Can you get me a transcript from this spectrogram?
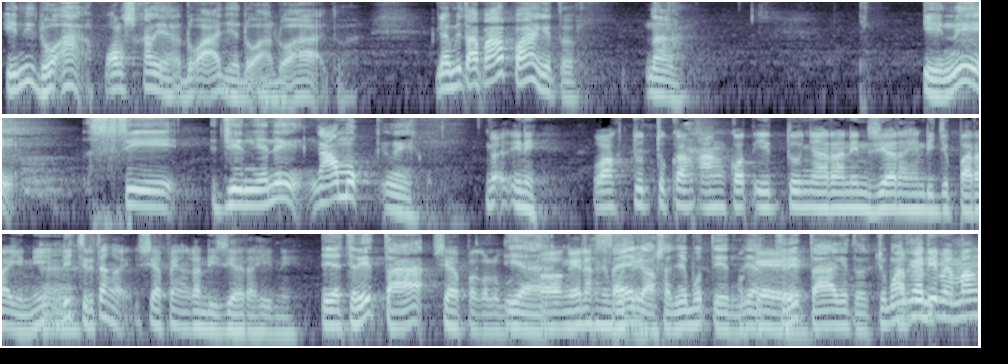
ini doa polos sekali ya doa aja doa doa itu nggak minta apa-apa gitu. Nah ini si jinnya ini ngamuk nih. Enggak ini. Waktu tukang angkot itu nyaranin ziarah yang di Jepara ini, dia cerita nggak siapa yang akan diziarah ini? ya cerita Siapa kalau ya Oh, nggak enak saya nyebut ya? nggak usah nyebutin ya Oke. cerita gitu cuma Tapi kan dia memang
